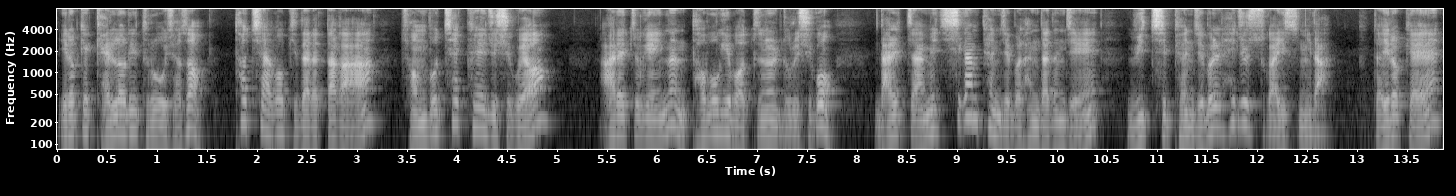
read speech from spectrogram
이렇게 갤러리 들어오셔서 터치하고 기다렸다가 전부 체크해 주시고요. 아래쪽에 있는 더보기 버튼을 누르시고 날짜 및 시간 편집을 한다든지 위치 편집을 해줄 수가 있습니다. 자, 이렇게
